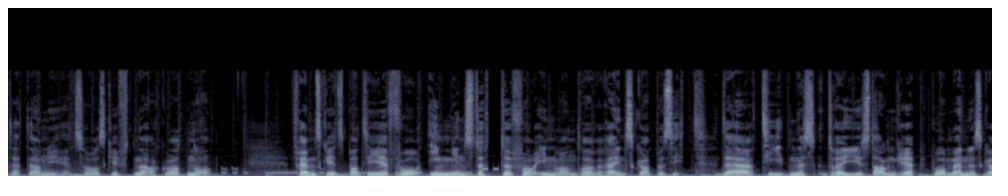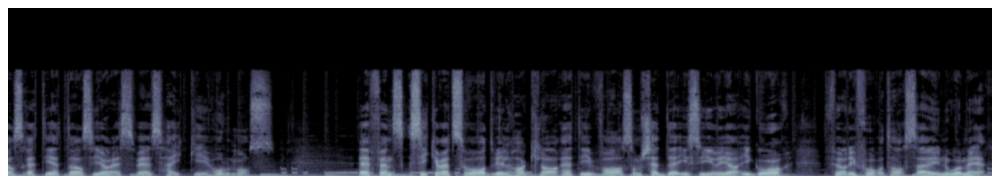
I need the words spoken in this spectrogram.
Dette er nyhetsoverskriftene akkurat nå. Fremskrittspartiet får ingen støtte for innvandrerregnskapet sitt. Det er tidenes drøyeste angrep på menneskers rettigheter, sier SVs Heikki Holmås. FNs sikkerhetsråd vil ha klarhet i hva som skjedde i Syria i går, før de foretar seg noe mer.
